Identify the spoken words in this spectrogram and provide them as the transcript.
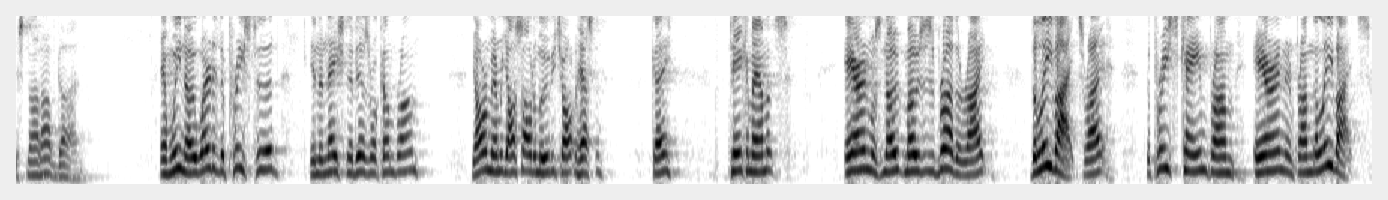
It's not of God. And we know where did the priesthood in the nation of Israel come from? Y'all remember, y'all saw the movie, Charlton Heston? Okay? Ten Commandments. Aaron was no, Moses' brother, right? The Levites, right? The priests came from Aaron and from the Levites.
